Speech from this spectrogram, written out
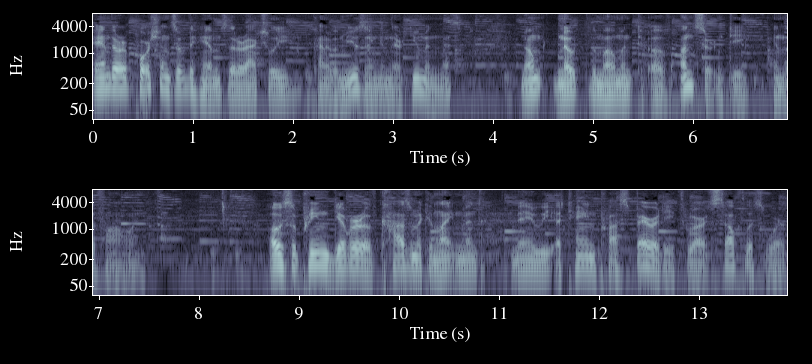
And there are portions of the hymns that are actually kind of amusing in their humanness. Note the moment of uncertainty in the following O Supreme Giver of cosmic enlightenment, may we attain prosperity through our selfless work,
